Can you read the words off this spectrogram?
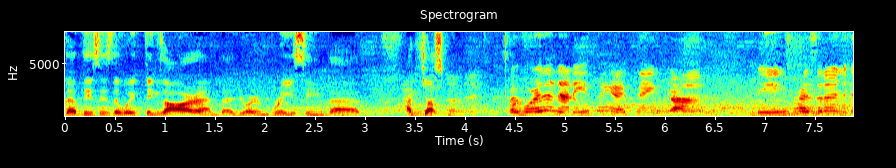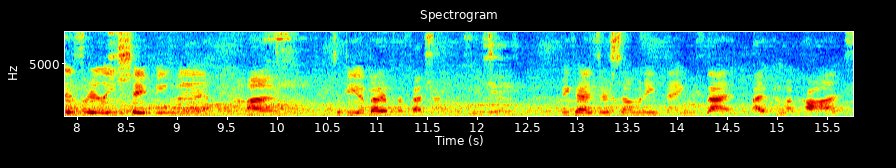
that this is the way things are and that you are embracing that adjustment. But more than anything, I think um, being president is really shaping me um, to be a better professional in the future. Because there's so many things that I've come across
